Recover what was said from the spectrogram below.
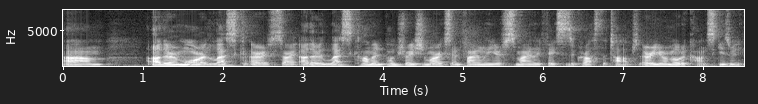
Um, other more less or sorry other less common punctuation marks and finally your smiley faces across the top or your emoticon excuse me.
